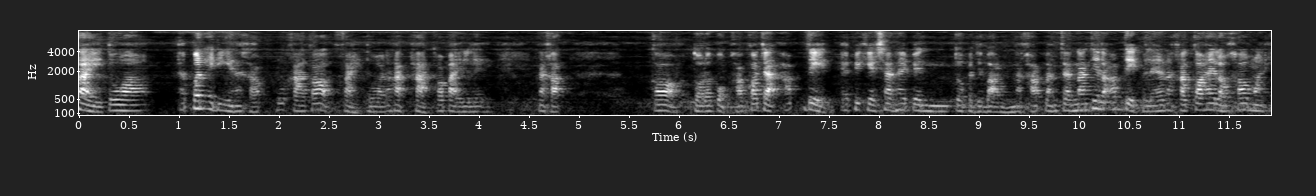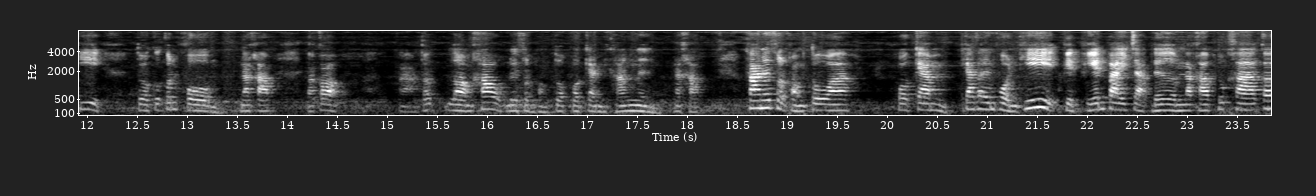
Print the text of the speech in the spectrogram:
ใส่ตัว Apple ID นะครับ ลูกค้าก็ใส่ตัวรหัสผ่านเข้าไปเลยนะครับ ก็ตัวระบบครับก็จะอัปเดตแอปพลิเคชันให้เป็นตัวปัจจุบันนะครับ หลังจากนั้นที่เราอัปเดตไปแล้วนะครับ ก็ให้เราเข้ามาที่ตัว Google Chrome นะครับ แล้วก็ทดลองเข้าในส่วนของตัวโปรแกรมอีกครั้งหนึ่งนะครับ ถ้าในส่วนของตัวโปรแกรมการแสดงผลที่ผิดเพี้ยนไปจากเดิมนะครับ ลูกค้าก็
